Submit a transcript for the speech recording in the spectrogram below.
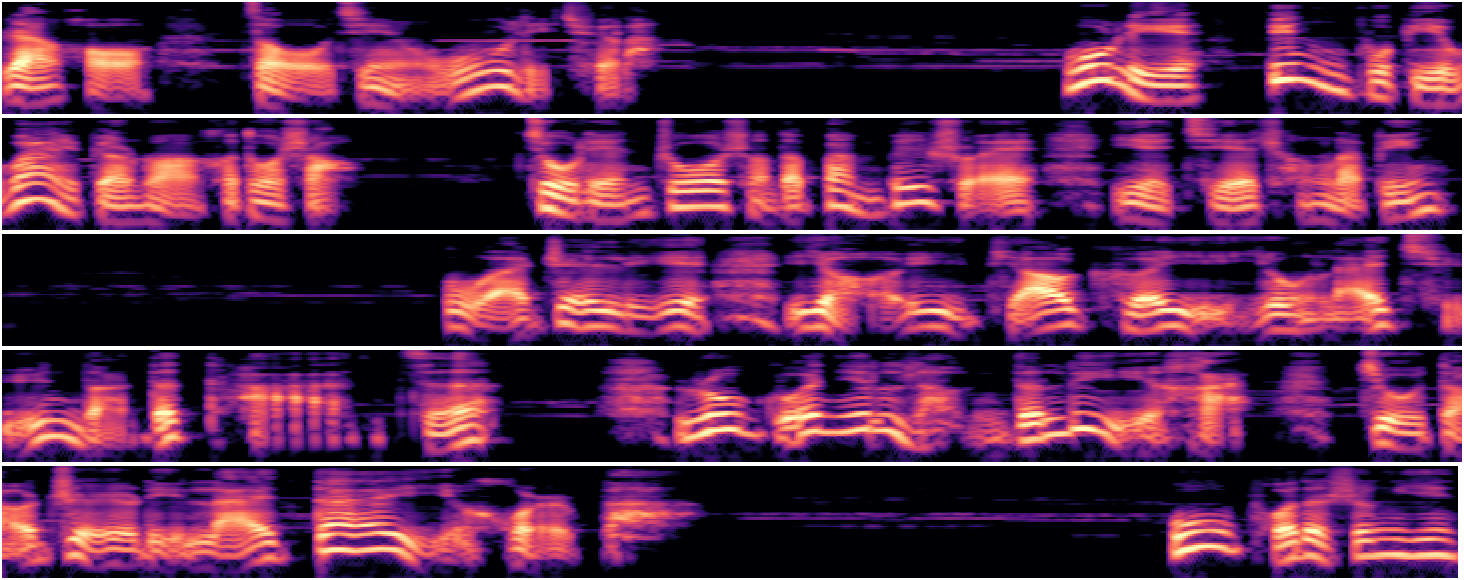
然后走进屋里去了。屋里并不比外边暖和多少，就连桌上的半杯水也结成了冰。我这里有一条可以用来取暖的毯子，如果你冷得厉害，就到这里来待一会儿吧。巫婆的声音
